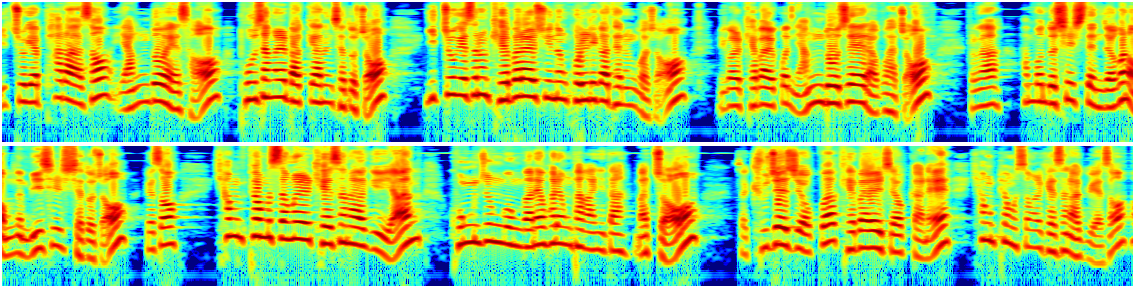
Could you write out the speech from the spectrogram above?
이쪽에 팔아서 양도해서 보상을 받게 하는 제도죠. 이쪽에서는 개발할 수 있는 권리가 되는 거죠. 이걸 개발권 양도제라고 하죠. 그러나 한 번도 실시된 적은 없는 미실시 제도죠. 그래서 형평성을 개선하기 위한 공중공간의 활용 방안이다. 맞죠? 자, 규제 지역과 개발 지역 간의 형평성을 개선하기 위해서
